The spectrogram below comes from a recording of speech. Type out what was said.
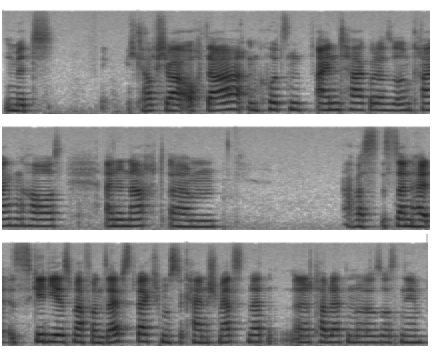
mit, ich glaube, ich war auch da einen kurzen, einen Tag oder so im Krankenhaus, eine Nacht. Ähm, aber es ist dann halt, es geht jedes Mal von selbst weg. Ich musste keine Schmerztabletten oder sowas nehmen.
